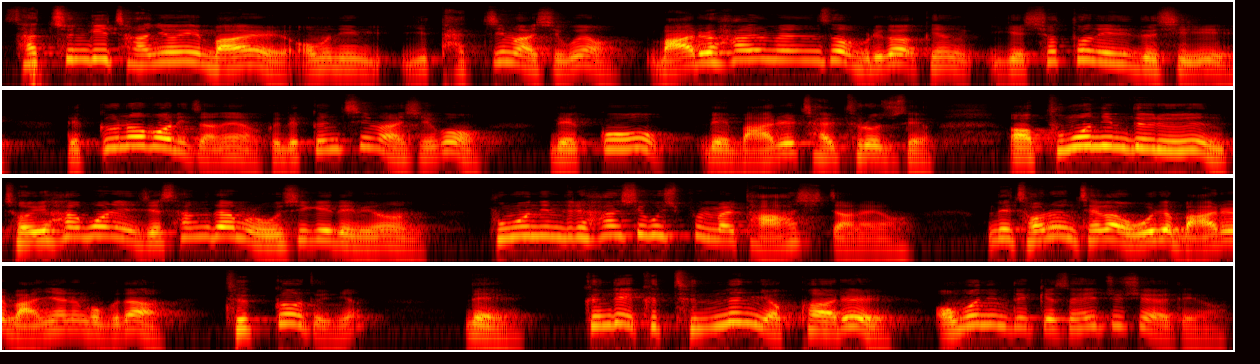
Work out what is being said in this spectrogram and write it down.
사춘기 자녀의 말, 어머님, 닫지 마시고요. 말을 하면서 우리가 그냥 이게 셔터 내리듯이 네, 끊어버리잖아요. 근데 끊지 마시고, 네, 꼭, 네, 말을 잘 들어주세요. 아, 부모님들은 저희 학원에 이제 상담을 오시게 되면 부모님들이 하시고 싶은 말 다 하시잖아요. 근데 저는 제가 오히려 말을 많이 하는 것보다 듣거든요. 네. 근데 그 듣는 역할을 어머님들께서 해주셔야 돼요.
